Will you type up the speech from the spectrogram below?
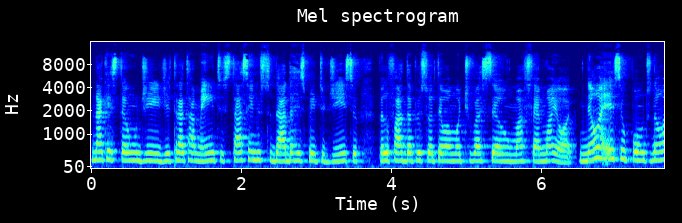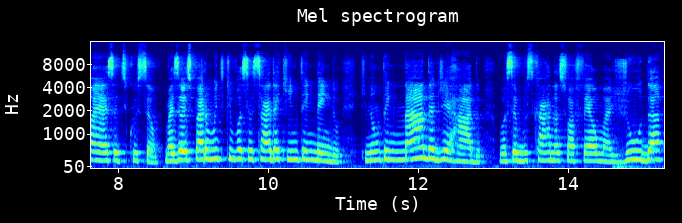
na questão de, de tratamento. Está sendo estudado a respeito disso, pelo fato da pessoa ter uma motivação, uma fé maior. Não é esse o ponto, não é essa a discussão. Mas eu espero muito que você saia daqui entendendo que não tem nada de errado você buscar na sua fé uma ajuda,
